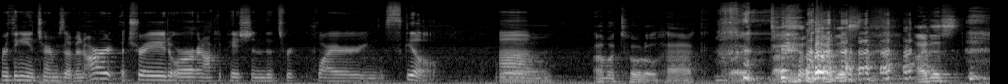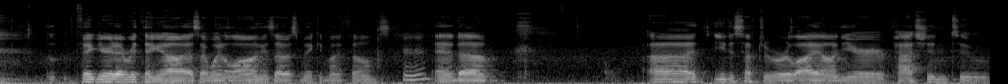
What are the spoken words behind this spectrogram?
we're thinking in terms of an art, a trade, or an occupation that's requiring skill. Um, I'm a total hack, but I, I just I just figured everything out as I went along as I was making my films, mhm. and um, uh, you just have to rely on your passion to,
